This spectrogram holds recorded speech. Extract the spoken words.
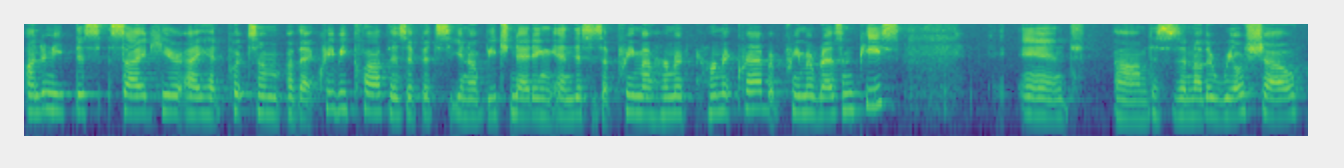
Underneath this side here, I had put some of that creepy cloth as if it's, you know, beach netting. And this is a Prima Hermit, hermit Crab, a Prima resin piece. And um, this is another real shell.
